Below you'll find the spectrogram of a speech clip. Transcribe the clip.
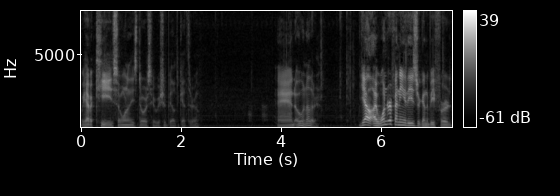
We have a key, so one of these doors here we should be able to get through. And, oh, another. Yeah, I wonder if any of these are going to be for...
